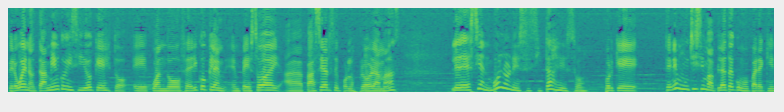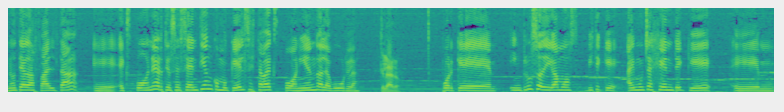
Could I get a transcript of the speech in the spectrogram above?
Pero bueno, también coincidió que esto, eh, cuando Federico Clem empezó a, a pasearse por los programas, le decían, vos no necesitas eso, porque tenés muchísima plata como para que no te haga falta eh, exponerte. O sea, sentían como que él se estaba exponiendo a la burla. Claro. Porque incluso, digamos, viste que hay mucha gente que eh,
